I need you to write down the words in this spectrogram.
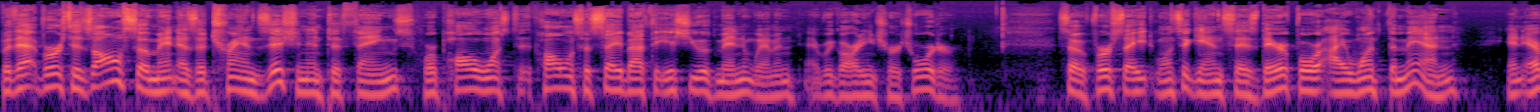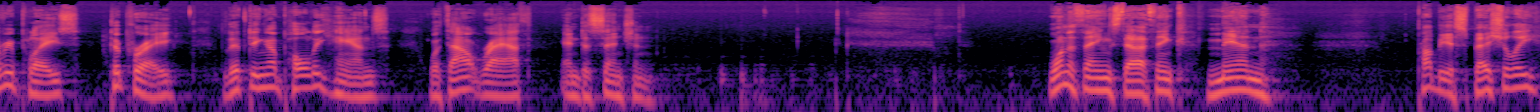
But that verse is also meant as a transition into things where Paul wants to, Paul wants to say about the issue of men and women regarding church order. So, verse 8 once again says, Therefore I want the men in every place to pray, lifting up holy hands without wrath and dissension. One of the things that I think men, probably especially,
